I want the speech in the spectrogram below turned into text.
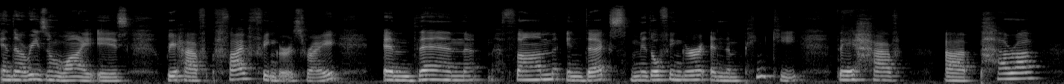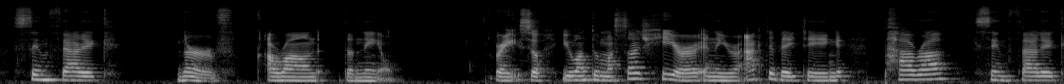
And the reason why is we have five fingers, right? And then thumb, index, middle finger, and then pinky, they have a parasympathetic nerve around the nail, right? So you want to massage here and you're activating parasympathetic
